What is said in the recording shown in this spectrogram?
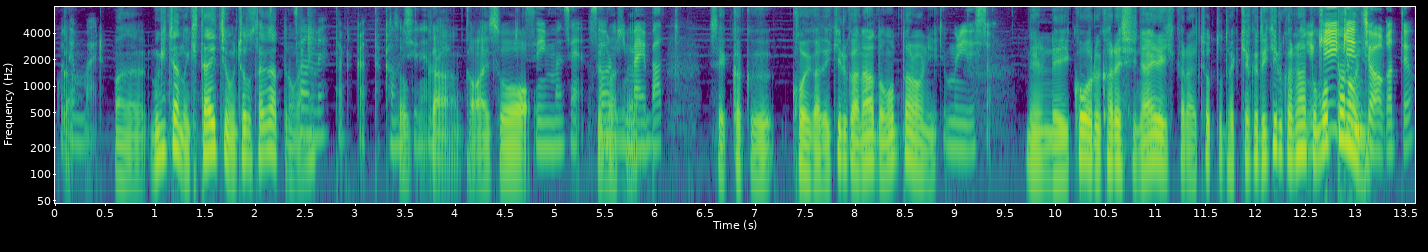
こでもある。まあ、麦ちゃんの期待値もちょっと高かったのかな。そうね、高かったかそもしれない。っか、かわいそう。すいません。すいません sorry, my bad. せっかく恋ができるかなと思ったのに、で無理でした。年齢イコール彼氏いない歴からちょっと脱却できるかなと思ったのに経験値、は上がったよ。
